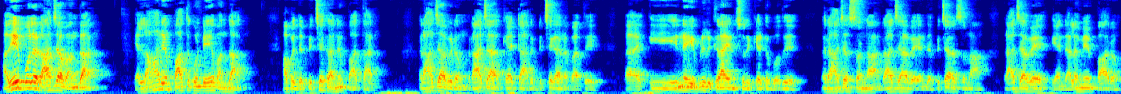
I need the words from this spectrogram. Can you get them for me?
அதே போல ராஜா வந்தார். எல்லாரையும் பார்த்து கொண்டே வந்தார். அப்ப இந்த பிச்சைக்காரன் பார்த்தார். ராஜாவிடம் ராஜா கேட்டார். பிச்சைக்காரனை பார்த்து என்ன எப்படி இருக்கிறாய்ன்னு சொல்லி கேட்டபோது ராஜா சொன்னான் ராஜாவே. இந்த பிச்சைக்காரன் சொன்னான் ராஜாவே என் நிலைமையை பாரும்.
